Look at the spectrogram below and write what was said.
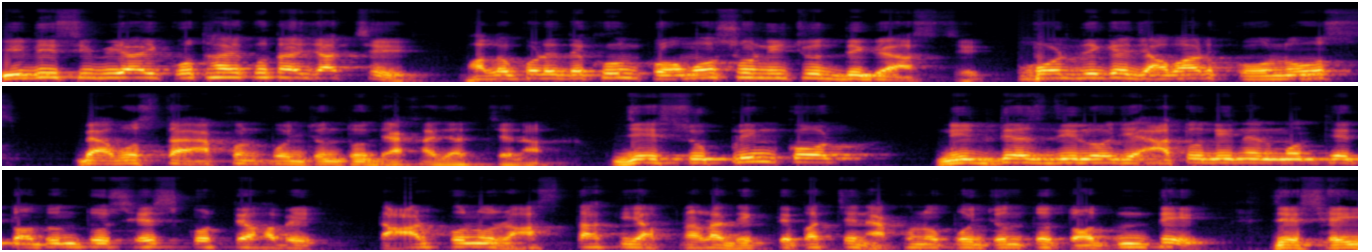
ইডি, সিবিআই কোথায় কোথায় যাচ্ছে? ভালো করে দেখুন, ক্রমশ নিচুর দিকে আসছে। উপর দিকে যাওয়ার কোনো ব্যবস্থা এখন পর্যন্ত দেখা যাচ্ছে না। যে সুপ্রিম কোর্ট নির্দেশ দিল যে এতদিনের মধ্যে তদন্ত শেষ করতে হবে। তার কোনো রাস্তা কি আপনারা দেখতে পাচ্ছেন এখনও পর্যন্ত তদন্তে যে সেই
